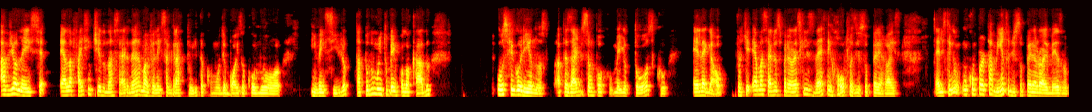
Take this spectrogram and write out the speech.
A violência, ela faz sentido na série, né? Uma violência gratuita, como The Boys ou como Invencível. Tá tudo muito bem colocado. Os figurinos, apesar de ser um pouco meio tosco, é legal, porque é uma série de super-heróis que eles vestem roupas de super-heróis. Eles têm um comportamento de super-herói mesmo.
